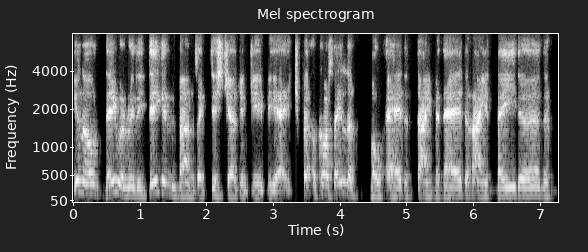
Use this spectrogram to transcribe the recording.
you know, they were really digging bands like Discharge and GBH. But of course, they loved Motorhead and Diamond Head and Iron Maiden and,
